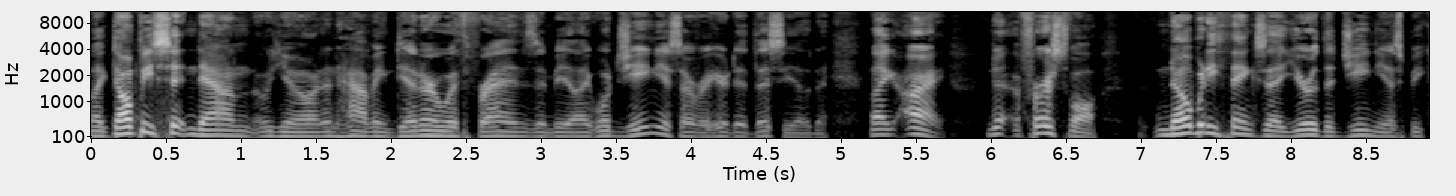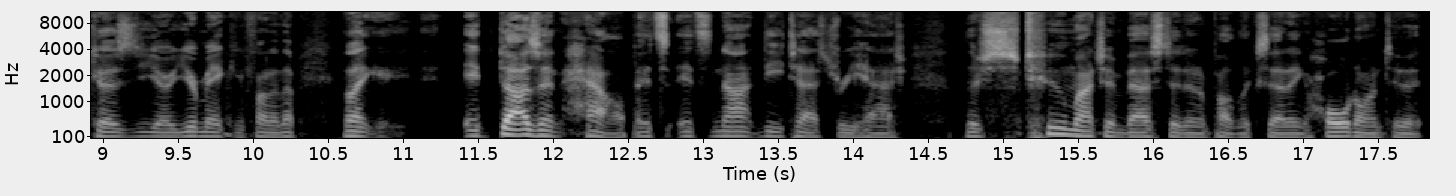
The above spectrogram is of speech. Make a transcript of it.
Like, don't be sitting down, you know, and having dinner with friends and be like, "Well, genius over here did this the other day." Like, all right, n- first of all, nobody thinks that you're the genius because you know you're making fun of them. Like, it doesn't help. It's it's not detached rehash. There's too much invested in a public setting. Hold on to it,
